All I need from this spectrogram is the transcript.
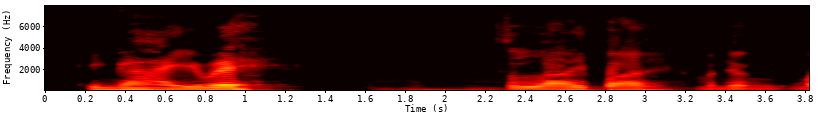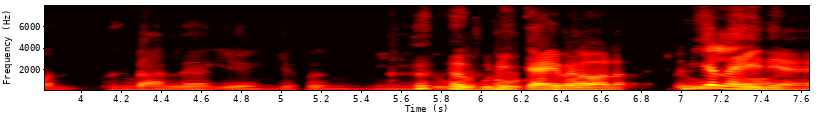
ๆง่ายเว้ย สไลด์ไป มันยังมันเพิ่งด่านแรกเอง อย่าเพิ่งนี่ดู เออกูดีใจไปรอละดูอันนี้อะไรก่อนเนี่ย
